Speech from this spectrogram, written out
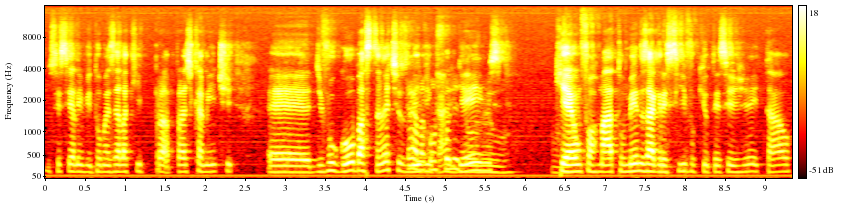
não sei se ela inventou, mas ela que pra, praticamente é, divulgou bastante os é, Living Card Games, o... que é um formato menos agressivo que o TCG e tal.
